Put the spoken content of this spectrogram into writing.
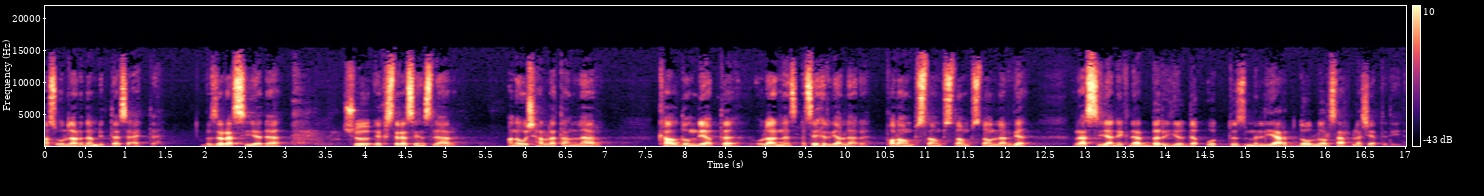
mas'ullaridan bittasi aytdi. Bizni rossiyada shu ekstrasenslar mana u sharlatanlar kaldun deyapti ularni sehrgarlari palon piston piston pistonlarga rossiyaliklar bir yilda o'ttiz milliard dollar sarflashyapti deydi.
